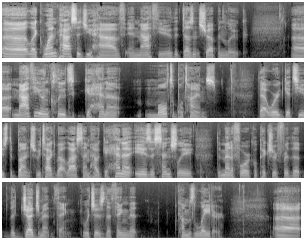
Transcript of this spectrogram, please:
uh, like one passage you have in Matthew that doesn't show up in Luke. Uh, Matthew includes Gehenna multiple times. That word gets used a bunch. We talked about last time how Gehenna is essentially the metaphorical picture for the, the judgment thing, which is the thing that comes later. Uh,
